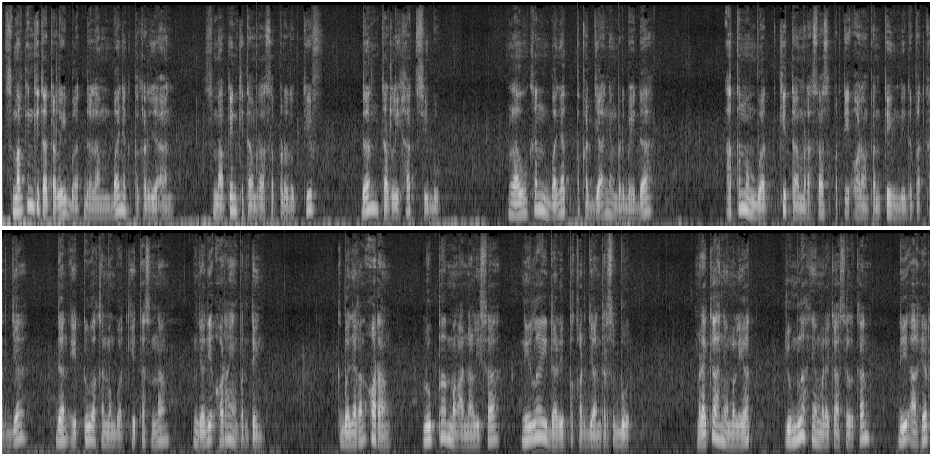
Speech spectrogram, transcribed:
Semakin kita terlibat dalam banyak pekerjaan, semakin kita merasa produktif dan terlihat sibuk. Melakukan banyak pekerjaan yang berbeda akan membuat kita merasa seperti orang penting di tempat kerja dan itu akan membuat kita senang menjadi orang yang penting. Kebanyakan orang lupa menganalisa nilai dari pekerjaan tersebut. Mereka hanya melihat jumlah yang mereka hasilkan di akhir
